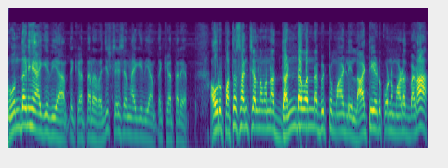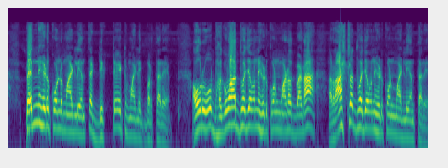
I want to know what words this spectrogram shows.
ನೋಂದಣಿ ಆಗಿದೆಯಾ ಅಂತ ಕೇಳ್ತಾರೆ ರಿಜಿಸ್ಟ್ರೇಷನ್ ಆಗಿದೆಯಾ ಅಂತ ಕೇಳ್ತಾರೆ. ಅವರು ಪಥಸಂಚಲನವನ್ನು, ದಂಡವನ್ನು ಬಿಟ್ಟು ಮಾಡಲಿ, ಲಾಠಿ ಹಿಡ್ಕೊಂಡು ಮಾಡೋದು ಬೇಡ, ಪೆನ್ ಹಿಡ್ಕೊಂಡು ಮಾಡಲಿ ಅಂತ ಡಿಕ್ಟೇಟ್ ಮಾಡ್ಲಿಕ್ಕೆ ಬರ್ತಾರೆ. ಅವರು ಭಗವಧ್ವಜವನ್ನು ಹಿಡ್ಕೊಂಡು ಮಾಡೋದು ಬೇಡ ರಾಷ್ಟ್ರಧ್ವಜವನ್ನು ಹಿಡ್ಕೊಂಡು ಮಾಡಲಿ ಅಂತಾರೆ.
